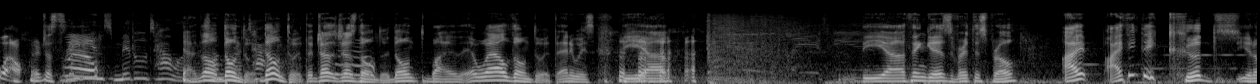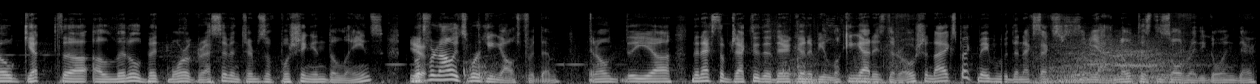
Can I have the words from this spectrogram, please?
Well, they're just, Radiant's middle tower yeah, don't, don't do it. Don't do it. Just, just don't do it. Don't buy, well, don't do it. Anyways, the, uh, the uh, thing is, Virtus Pro, I I think they could, you know, get uh, a little bit more aggressive in terms of pushing in the lanes. Yeah. But for now, it's working out for them. You know, the uh, the next objective that they're going to be looking at is the Roche, and I expect maybe with the next exorcism, yeah, Notice is already going there.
